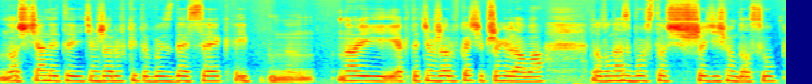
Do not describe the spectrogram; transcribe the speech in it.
no ściany tej ciężarówki to były z desek i no i jak ta ciężarówka się przechylała, no to nas było 160 osób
